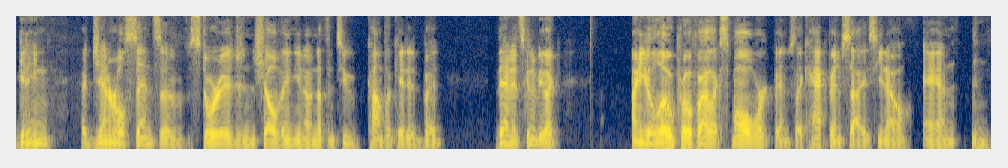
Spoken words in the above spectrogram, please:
getting a general sense of storage and shelving, you know, nothing too complicated, but then it's going to be like, I need a low profile, like small workbench, like hack bench size, you know, and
